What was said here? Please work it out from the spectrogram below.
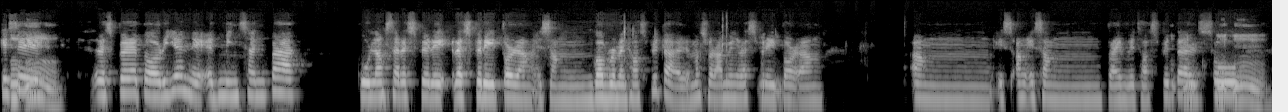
Kasi Mm-mm. respiratory yan eh. And minsan pa, kulang sa respira- respirator ang isang government hospital. Mas maraming respirator ang ang is ang isang private hospital. So Mm-mm.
